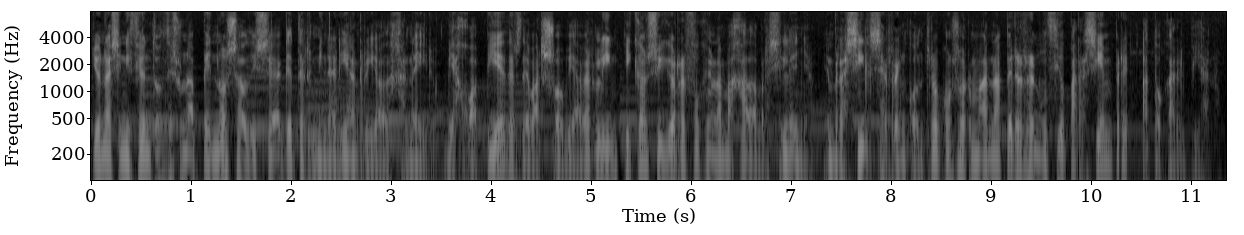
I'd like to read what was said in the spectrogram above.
Jonas inició entonces una penosa odisea que terminaría en Río de Janeiro. Viajó a pie desde Varsovia a Berlín y consiguió refugio en la embajada brasileña. En Brasil se reencontró con su hermana, pero renunció para siempre a tocar el piano.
